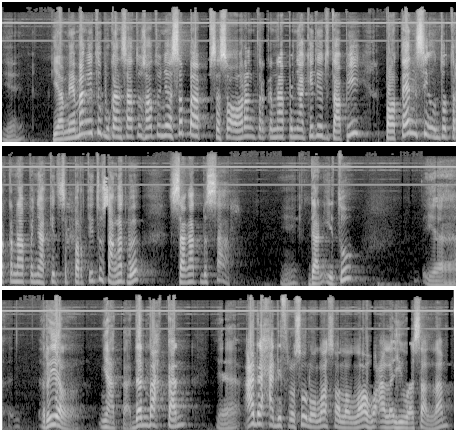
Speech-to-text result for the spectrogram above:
ya. Ya memang itu bukan satu-satunya sebab seseorang terkena penyakit itu tapi potensi untuk terkena penyakit seperti itu sangat be sangat besar. Ya. dan itu ya real nyata. Dan bahkan ya ada hadis Rasulullah Shallallahu Alaihi Wasallam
